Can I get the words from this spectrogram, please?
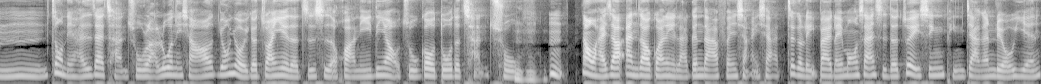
嗯，重点还是在产出啦。如果你想要拥有一个专业的知识的话，你一定要有足够多的产出。嗯嗯。那我还是要按照惯例来跟大家分享一下这个礼拜雷蒙三十的最新评价跟留言。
